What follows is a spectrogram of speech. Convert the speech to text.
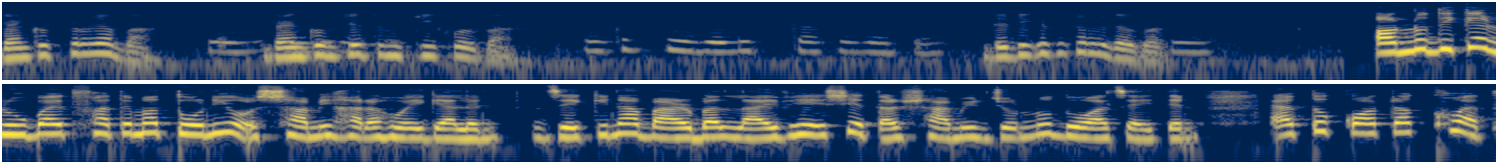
ব্যাংকক চলে যাবা? ব্যাংকক যে তুমি কি করবা? কাছে ডেডি কাছে চলে যাবা? অন্যদিকে রুবায়ত ফাতেমা তনিও স্বামী হারা হয়ে গেলেন যে কিনা বারবার লাইভে এসে তার স্বামীর জন্য দোয়া চাইতেন। এত কটাক্ষ এত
